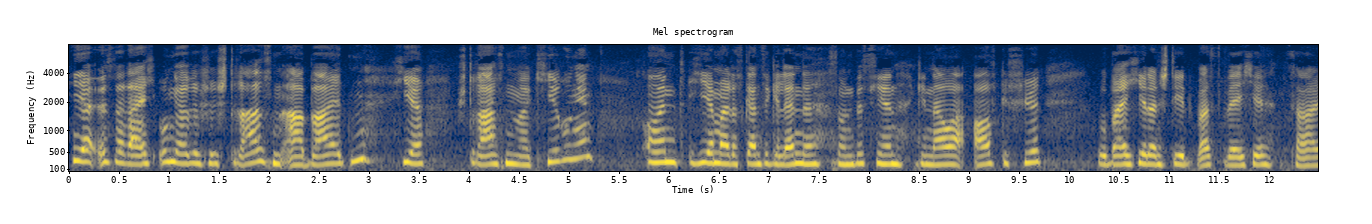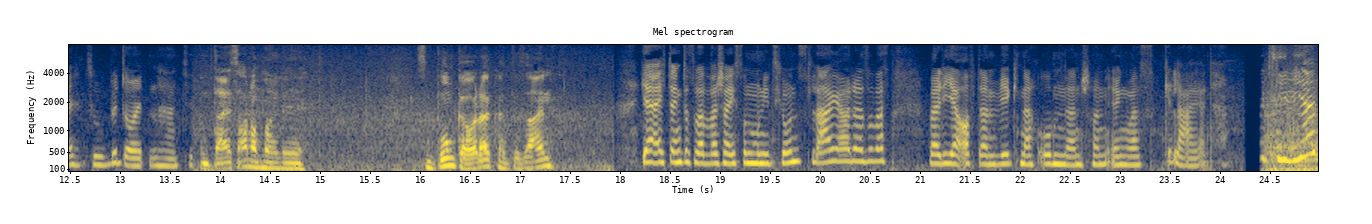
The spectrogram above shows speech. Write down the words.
Hier österreich-ungarische Straßenarbeiten, hier Straßenmarkierungen und hier mal das ganze Gelände so ein bisschen genauer aufgeführt, wobei hier dann steht, was welche Zahl zu bedeuten hat. Und da ist auch noch mal eine. Ist ein Bunker, oder? Könnte sein. Ja, ich denke, das war wahrscheinlich so ein Munitionslager oder sowas, weil die ja oft am Weg nach oben dann schon irgendwas gelagert haben. Motiviert,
